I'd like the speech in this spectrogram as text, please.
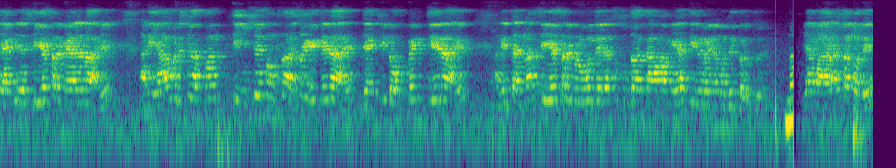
या सीएसआर मिळालेला आहे. आणि या वर्षी आपण तीनशे संस्था अशा घेतलेल्या आहेत ज्यांची डॉक्युमेंट क्लिअर आहेत आणि त्यांना सीएसआर मिळवून देण्याचं सुद्धा काम आम्ही या तीन महिन्यामध्ये करतोय. या महाराष्ट्रामध्ये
